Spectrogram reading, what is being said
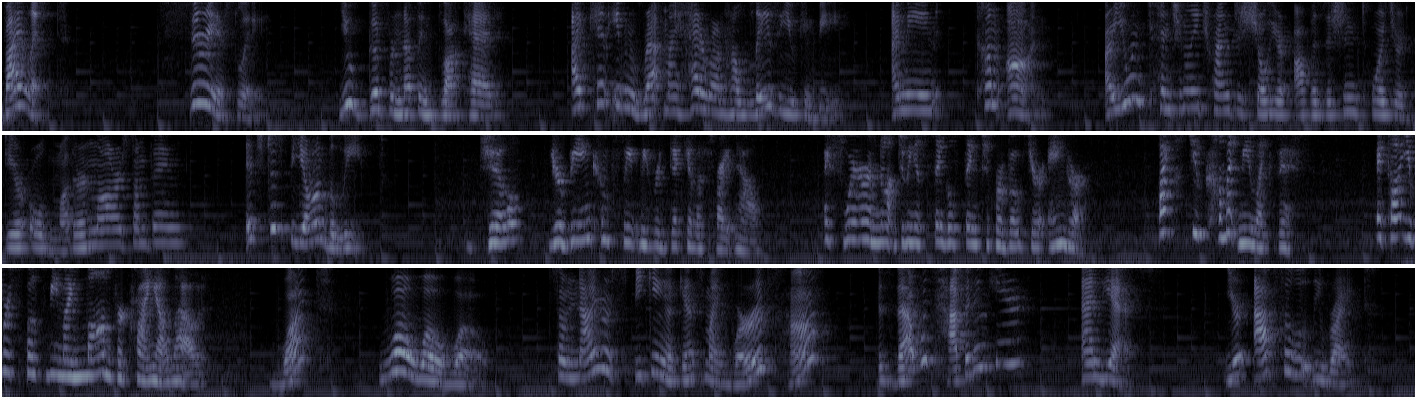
Violet! Seriously? You good for nothing blockhead. I can't even wrap my head around how lazy you can be. I mean, come on. Are you intentionally trying to show your opposition towards your dear old mother in law or something? It's just beyond belief. Jill, you're being completely ridiculous right now. I swear I'm not doing a single thing to provoke your anger. Why must you come at me like this? I thought you were supposed to be my mom for crying out loud. What? Whoa, whoa, whoa. So now you're speaking against my words, huh? Is that what's happening here? And yes, you're absolutely right.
